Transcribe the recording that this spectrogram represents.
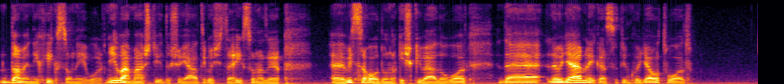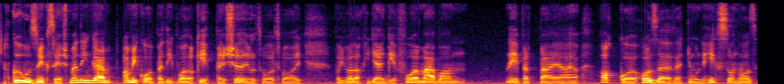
Dominic Hicksoné volt. Nyilván más stílusú játékos, hiszen Hickson azért visszahordónak is kiváló volt, de, de ugye emlékezhetünk, hogy ott volt Cruz, Nix és Meningem, amikor pedig valaki éppen sérült volt, vagy, vagy valaki gyengé formában lépett pályára, akkor hozzá lehetett nyúlni Hicksonhoz,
